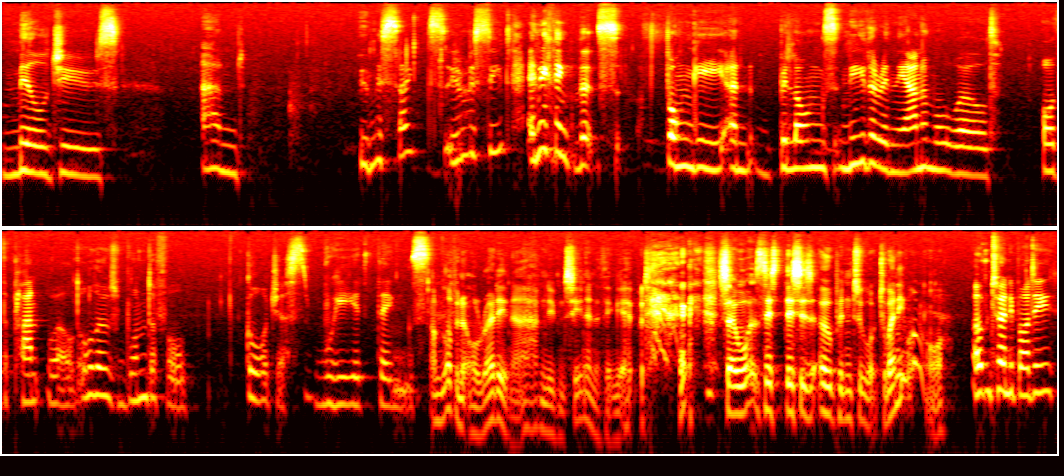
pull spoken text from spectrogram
mildews, and Humicytes, humicedes, anything that's fungi and belongs neither in the animal world or the plant world. All those wonderful, gorgeous, weird things. I'm loving it already. Now I haven't even seen anything yet. But so what's this? This is open to what? To anyone or? Open to anybody.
